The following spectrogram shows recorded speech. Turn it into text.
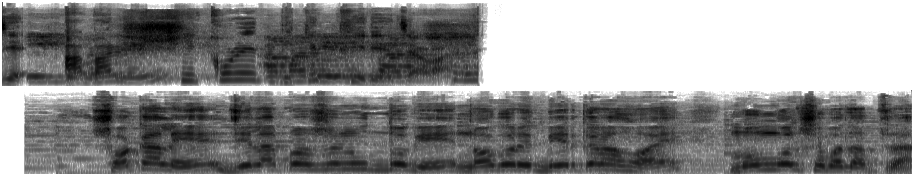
যে আবার শিকড়ের দিকে ফিরে যাওয়া। সকালে জেলা প্রশাসনের উদ্যোগে নগরে বের করা হয় মঙ্গল শোভাযাত্রা।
